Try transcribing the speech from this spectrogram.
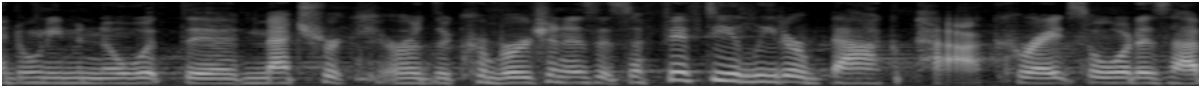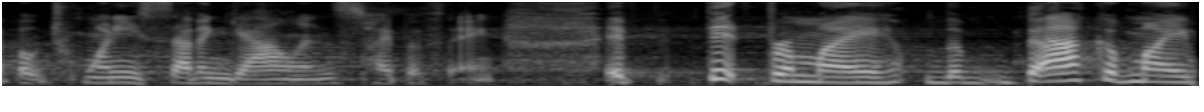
I don't even know what the metric or the conversion is. It's a 50 liter backpack, right? So what is that? About 27 gallons type of thing. It fit from my the back of my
